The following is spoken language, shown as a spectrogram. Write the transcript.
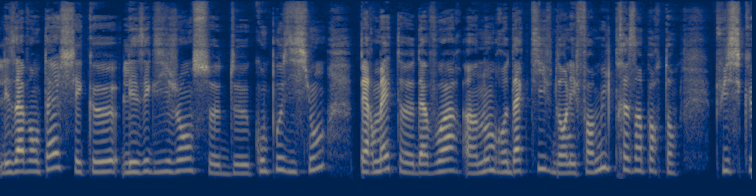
les avantages, c'est que les exigences de composition permettent d'avoir un nombre d'actifs dans les formules très important, puisque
